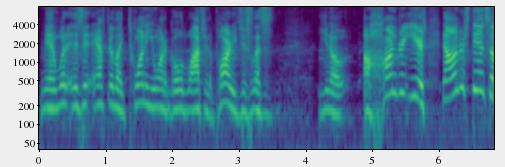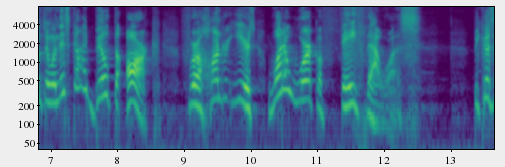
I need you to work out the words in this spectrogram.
Man, what is it after like 20 you want a gold watch and a party? Just let's you know, a hundred years. Now, understand something. When this guy built the ark for a hundred years, what a work of faith that was. Because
